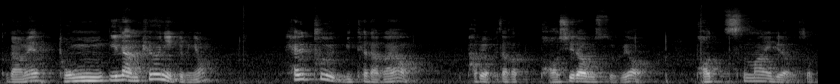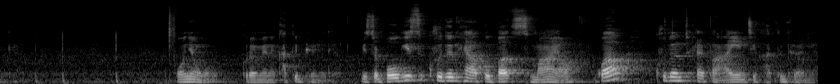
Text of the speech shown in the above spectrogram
그 다음에 동일한 표현이 있거든요. Help 밑에다가요. 바로 옆에다가 but이라고 쓰고요. smile이라고 써볼게요. 원형으로. 그러면 같은 표현이 돼요. Mr. Bogus couldn't help but smile과 couldn't help ing 같은 표현이에요.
